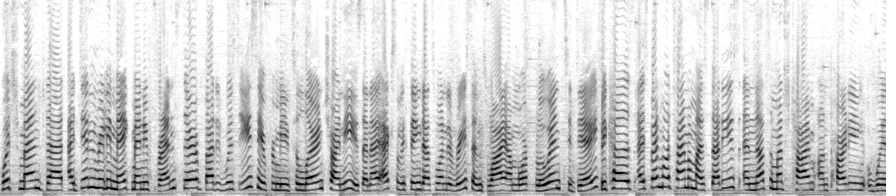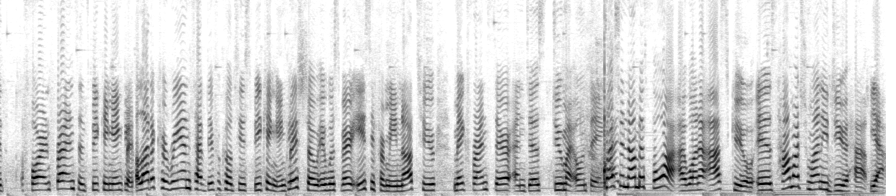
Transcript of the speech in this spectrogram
which meant that I didn't really make many friends there, but it was easier for me to learn Chinese. And I actually think that's one of the reasons why I'm more fluent today because I spend more time on my studies and not so much time on partying with foreign friends and speaking English. A lot of Koreans have difficulty speaking English, so it was very easy for me not to make friends there and just do my own thing. Question number four I want to ask you is how much money do you have? Yeah,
